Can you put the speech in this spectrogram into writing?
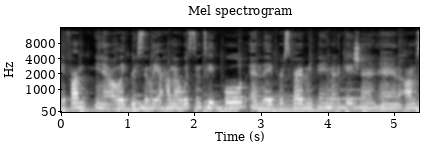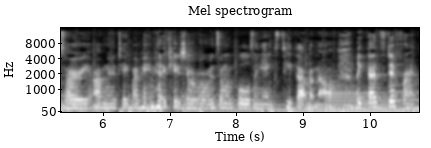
if I'm, you know, like recently I had my wisdom teeth pulled and they prescribed me pain medication, and I'm sorry, I'm gonna take my pain medication over when someone pulls and yanks teeth out of my mouth. Like that's different,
